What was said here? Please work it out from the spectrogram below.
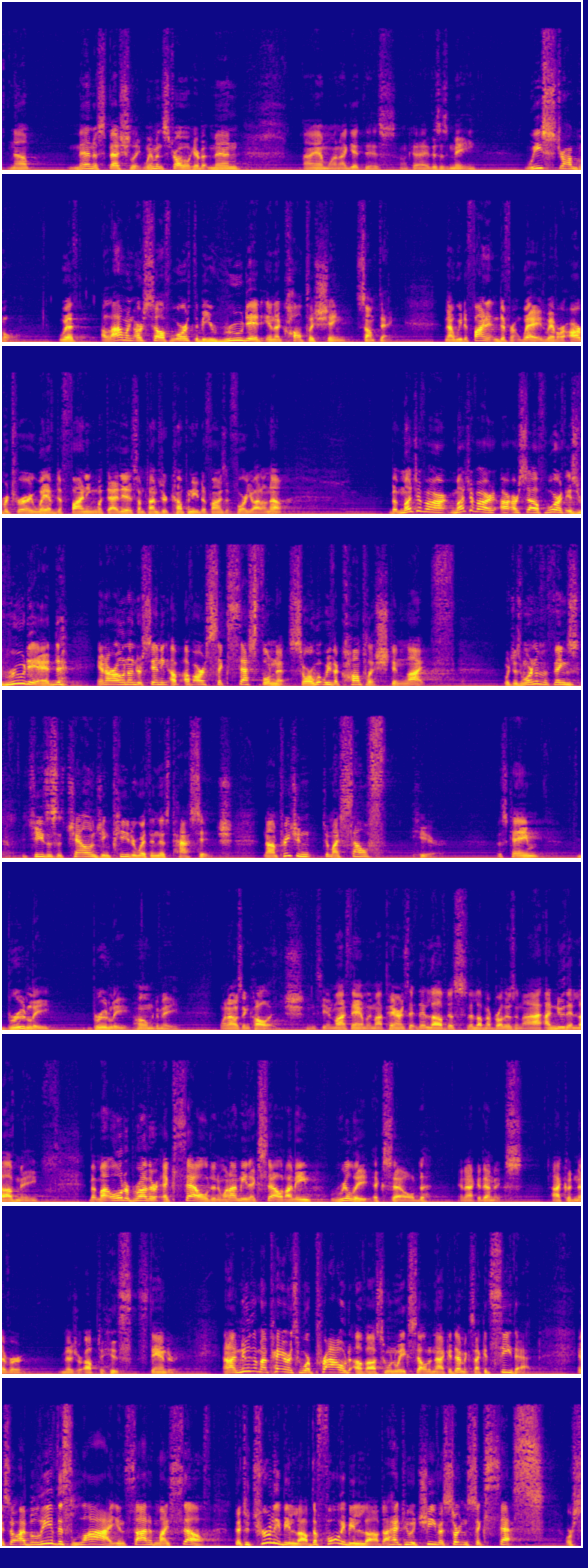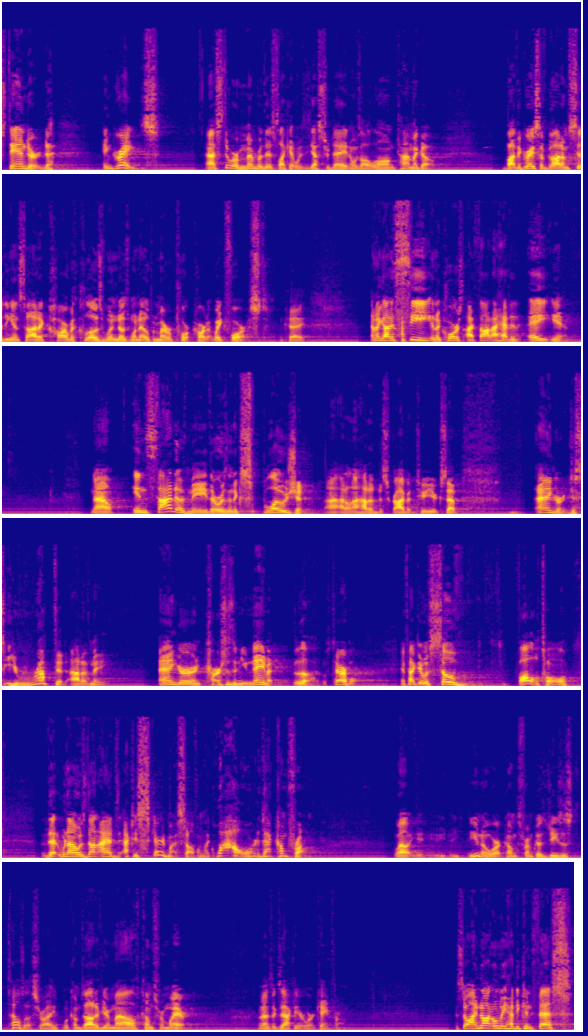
Now, men especially, women struggle here, but men, I am one, I get this, okay? This is me. We struggle with allowing our self worth to be rooted in accomplishing something. Now, we define it in different ways. We have our arbitrary way of defining what that is. Sometimes your company defines it for you. I don't know. But much of our, much of our, our, self-worth is rooted in our own understanding of, of our successfulness or what we've accomplished in life, which is one of the things Jesus is challenging Peter with in this passage. Now, I'm preaching to myself here. This came brutally, brutally home to me when I was in college. You see, in my family, my parents, they, they loved us. They loved my brothers and I. I knew they loved me. But my older brother excelled, and when I mean excelled, I mean really excelled in academics. I could never measure up to his standard. And I knew that my parents were proud of us when we excelled in academics. I could see that. And so I believed this lie inside of myself that to truly be loved, to fully be loved, I had to achieve a certain success or standard in grades. And I still remember this like it was yesterday and it was a long time ago. By the grace of God, I'm sitting inside a car with closed windows when I opened my report card at Wake Forest. Okay? And I got a C in a course I thought I had an A in. Now, inside of me, there was an explosion. I, I don't know how to describe it to you, except anger just erupted out of me. Anger and curses and you name it. Ugh, it was terrible. In fact, it was so volatile that when I was done, I had actually scared myself. I'm like, wow, where did that come from? Well, you know where it comes from because Jesus tells us, right? What comes out of your mouth comes from where? And that's exactly where it came from. So I not only had to confess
